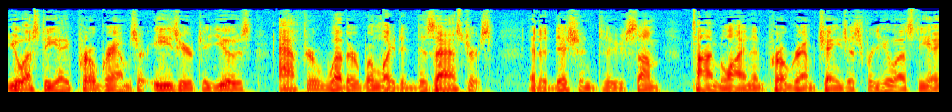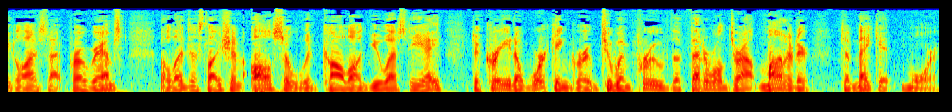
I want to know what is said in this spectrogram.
USDA programs are easier to use after weather related disasters. In addition to some timeline and program changes for USDA livestock programs, the legislation also would call on USDA to create a working group to improve the federal drought monitor to make it more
